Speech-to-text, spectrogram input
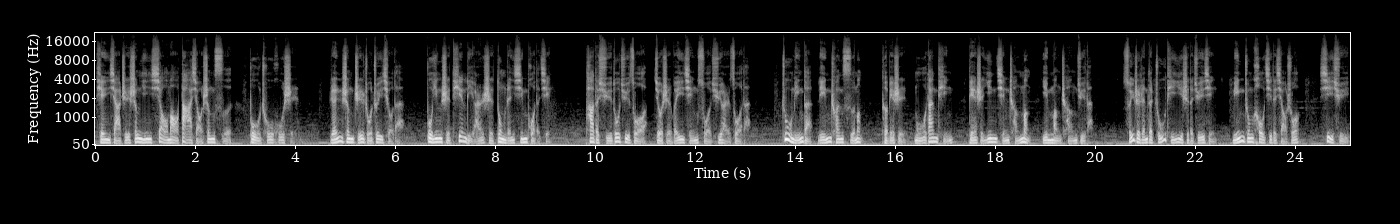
天下之声音笑貌大小生死，不出乎始。人生执着追求的，不应是天理，而是动人心魄的情。他的许多剧作就是为情所驱而作的。著名的《临川四梦》，特别是《牡丹亭》，便是因情成梦，因梦成剧的。随着人的主体意识的觉醒，明中后期的小说、戏曲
